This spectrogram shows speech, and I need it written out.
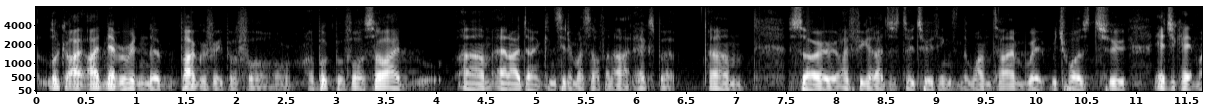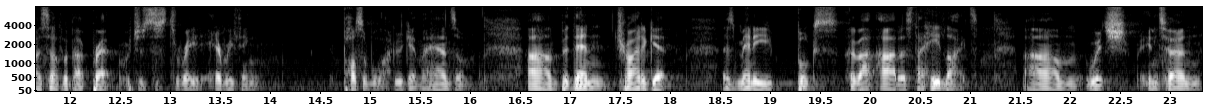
look, I, would never written a biography before or a book before, so I um, and I don't consider myself an art expert. Um, so I figured I'd just do two things at the one time, which was to educate myself about Brett, which is just to read everything possible I could get my hands on. Um, but then try to get as many books about artists that he liked, um, which in turn,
